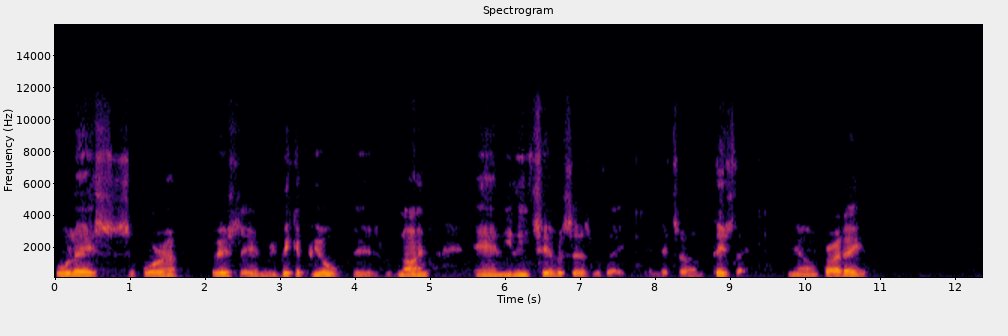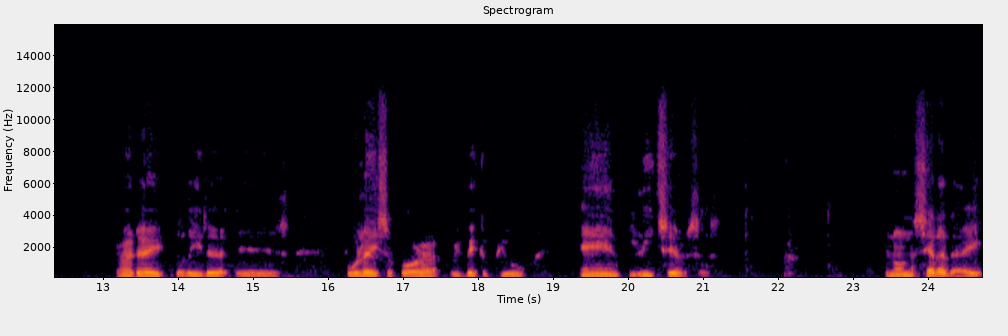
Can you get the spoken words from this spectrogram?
Ole Sephora first, and Rebecca Peel is with nine, and Elite Services with eight. And that's on Thursday. Now, on Friday, Friday, the leader is Ole Sephora, Rebecca Pugh, and Elite Services. And on the Saturday,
